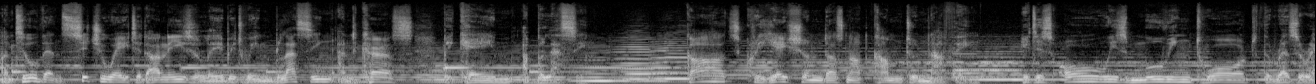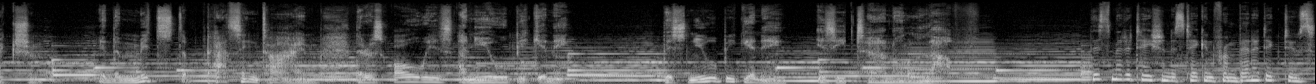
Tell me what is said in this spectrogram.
until then situated uneasily between blessing and curse, became a blessing. God's creation does not come to nothing. It is always moving toward the resurrection. In the midst of passing time, there is always a new beginning. This new beginning is eternal love. This meditation is taken from Benedictus,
